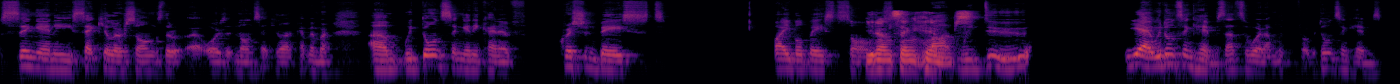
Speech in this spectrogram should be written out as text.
sing any secular songs, that, uh, or is it non secular? I can't remember. Um, we don't sing any kind of Christian based, Bible based songs. You don't sing hymns. we do. Yeah, we don't sing hymns. That's the word I'm looking for. We don't sing hymns.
